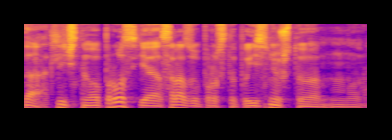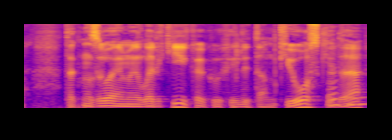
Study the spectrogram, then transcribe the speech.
Да, отличный вопрос. Я сразу просто поясню, что так называемые ларьки, как их, или там киоски, угу. да,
